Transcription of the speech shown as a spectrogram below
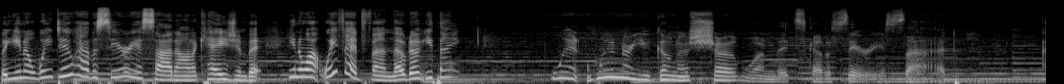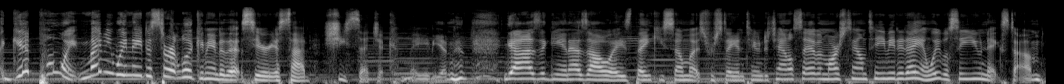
but you know, we do have a serious side on occasion. But you know what? We've had fun though, don't you think? When when are you gonna show one that's got a serious side? A good point. Maybe we need to start looking into that serious side. She's such a comedian. Guys, again, as always, thank you so much for staying tuned to Channel 7 Morristown TV today, and we will see you next time.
